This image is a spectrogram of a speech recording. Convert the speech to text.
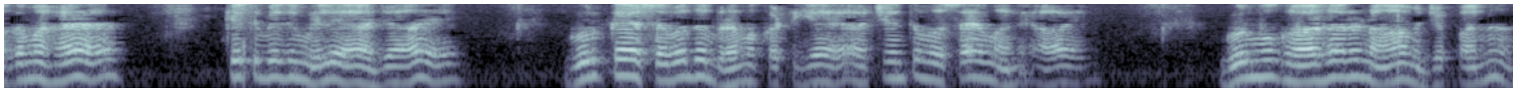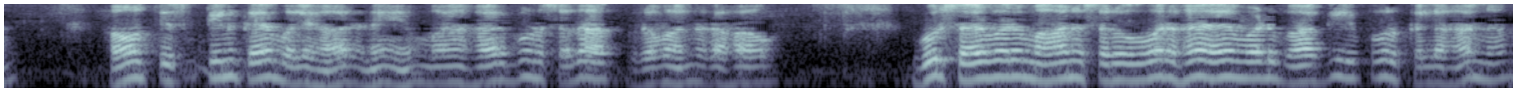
ਅਗਮ ਹੈ ਕਿਤ ਬਿਦ ਮਿਲਿਆ ਜਾਏ? ਗੁਰ ਕੈ ਸ਼ਬਦ ਭ੍ਰਮ ਕਟਿਐ, ਅਚਿੰਤ ਵਸੈ ਮਨ ਆਏ। ਗੁਰਮੁਖ ਹਰ ਹਰ ਨਾਮ ਜਪਨ, ਹਉ ਤਿਸ ਤਿਨ ਕੈ ਬਲਿਹਾਰ ਨੇ, ਮਨ ਹਰ ਗੁਣ ਸਦਾ ਰਵਨ ਰਹਾਉ। ਗੁਰ ਸਰਵਰ ਮਾਨ ਸਰੋਵਰ ਹੈ, ਵਡ ਭਾਗੀ ਪੁਰਖ ਲਹਨ।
